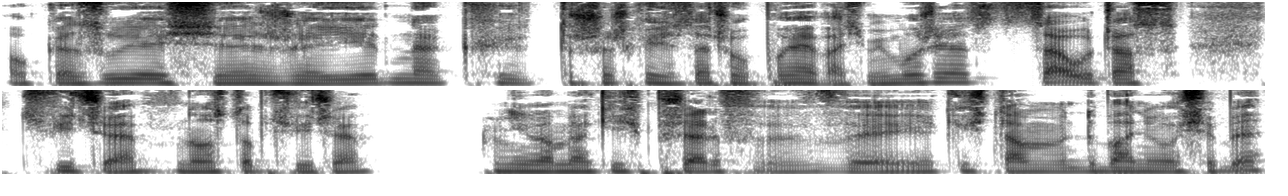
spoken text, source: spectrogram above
Okazuje się, że jednak troszeczkę się zaczął pojawiać, mimo że ja cały czas ćwiczę, non-stop ćwiczę, nie mam jakichś przerw w jakimś tam dbaniu o siebie.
